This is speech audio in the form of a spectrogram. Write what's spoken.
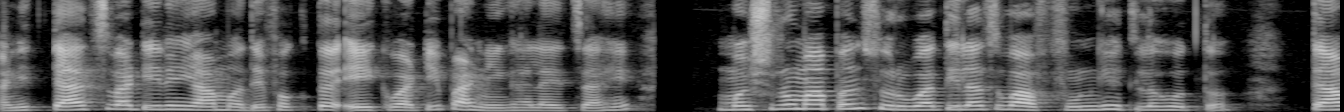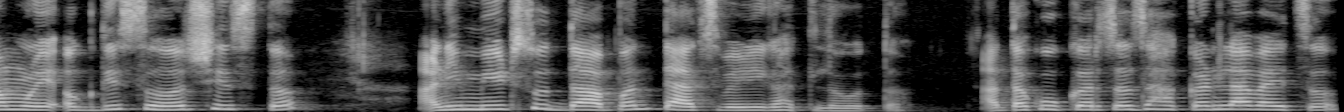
आणि त्याच वाटीने यामध्ये फक्त एक वाटी पाणी घालायचं आहे. मशरूम आपण सुरुवातीलाच वाफवून घेतलं होतं. त्यामुळे अगदी सहज शिजतं. आणि मीठसुद्धा आपण त्याच वेळी घातलं होतं. आता कुकरचं झाकण लावायचं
